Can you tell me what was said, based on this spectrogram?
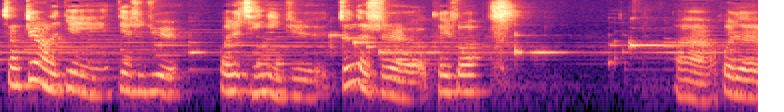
像这样的电影、电视剧或者是情景剧，真的是可以说，呃，或者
